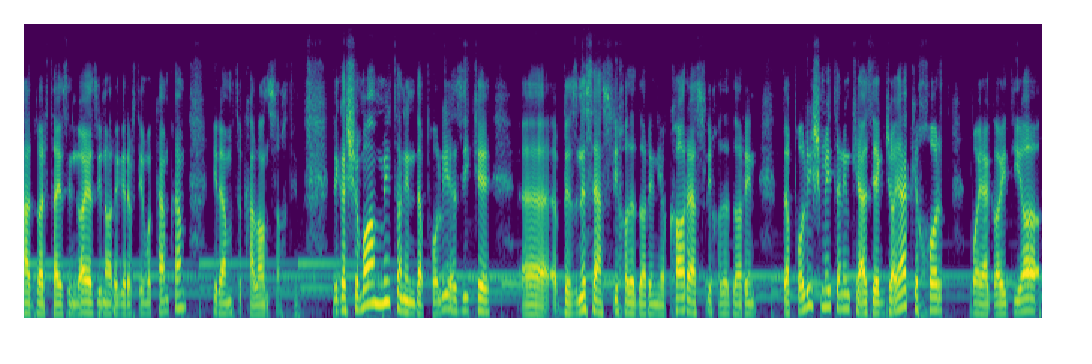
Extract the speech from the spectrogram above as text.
advertising های از اینا رو گرفتیم و کم کم این تو کلان ساختیم. دیگه شما هم می‌تونین در پهلوی از این که business اصلی خود دارین یا کار اصلی خود دارین در پهلویش می‌تونین که از یک جایه که خورد با یک idea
